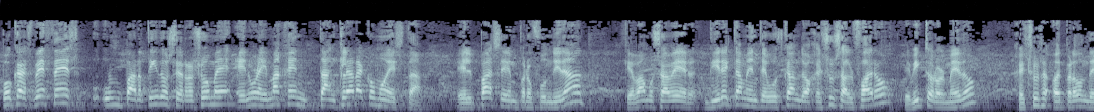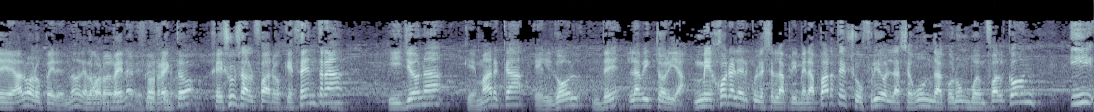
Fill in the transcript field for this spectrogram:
Pocas veces un partido se resume en una imagen tan clara como esta. El pase en profundidad, que vamos a ver directamente buscando a Jesús Alfaro, de Víctor Olmedo, Jesús, eh, perdón, de Álvaro Pérez, ¿no? De Álvaro, Álvaro Pérez, Pérez, correcto. Jesús Alfaro que centra y Jonah que marca el gol de la victoria. Mejora el Hércules en la primera parte, sufrió en la segunda con un buen Falcón y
